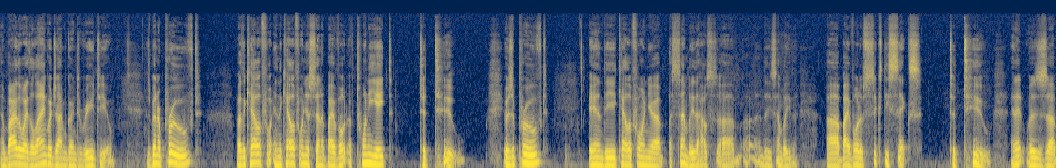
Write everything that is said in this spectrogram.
and by the way, the language I'm going to read to you has been approved by the California in the California Senate by a vote of 28 to two. It was approved in the California Assembly, the House, uh, uh, the Assembly, uh, by a vote of 66 to 2. And it was uh,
